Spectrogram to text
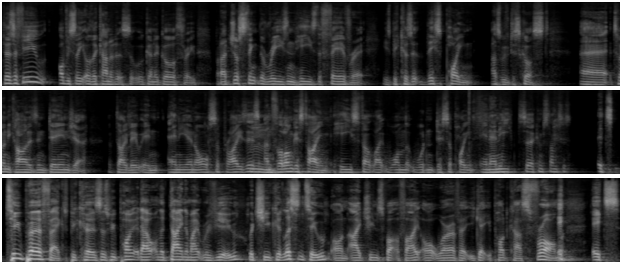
there's a few, obviously, other candidates that we're going to go through, but I just think the reason he's the favourite is because at this point, as we've discussed, uh, Tony Khan is in danger of diluting any and all surprises. And for the longest time, he's felt like one that wouldn't disappoint in any circumstances. It's too perfect because, as we pointed out on the Dynamite review, which you can listen to on iTunes, Spotify, or wherever you get your podcasts from, it's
